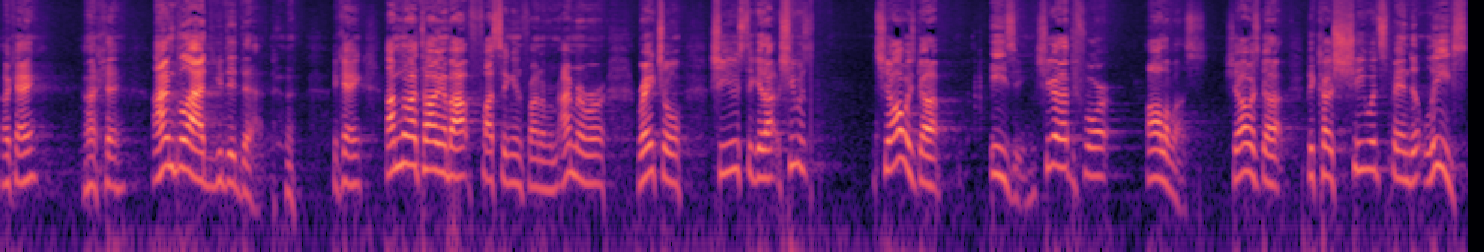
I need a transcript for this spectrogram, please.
Okay? Okay? I'm glad you did that. okay? I'm not talking about fussing in front of him. I remember Rachel, she used to get up. She was she always got up easy. She got up before all of us. She always got up because she would spend at least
